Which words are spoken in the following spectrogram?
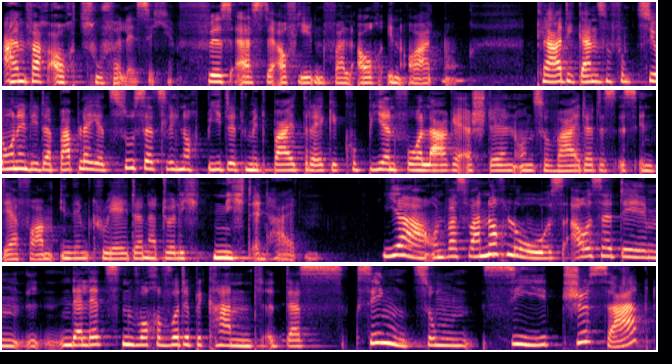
einfach auch zuverlässig. Fürs Erste auf jeden Fall auch in Ordnung. Klar, die ganzen Funktionen, die der Bubbler jetzt zusätzlich noch bietet mit Beiträge, kopieren, Vorlage erstellen und so weiter, das ist in der Form in dem Creator natürlich nicht enthalten. Ja, und was war noch los? Außerdem, in der letzten Woche wurde bekannt, dass Xing zum Sie Tschüss sagt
